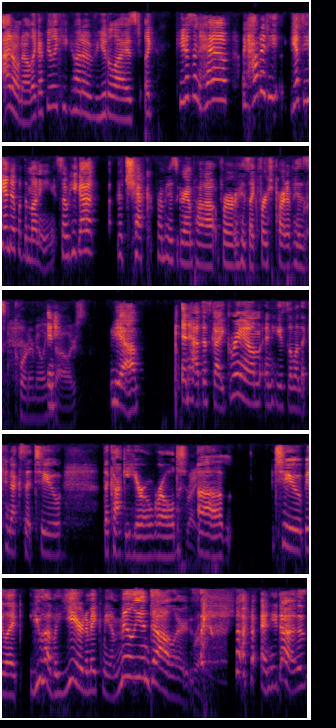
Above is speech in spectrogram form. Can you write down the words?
i don't know. Like i feel like he could have utilized like he doesn't have like how did he yes he ended up with the money so he got a check from his grandpa for his like first part of his Right. quarter million and- dollars. yeah and had this guy graham and he's the one that connects it to the cocky hero world Right. um to be like you have a year to make me a million dollars and he does.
